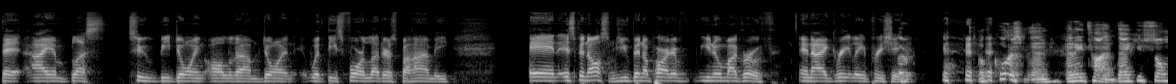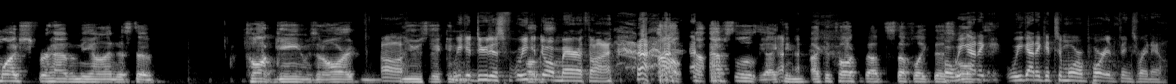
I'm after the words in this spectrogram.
that I am blessed to be doing all that I'm doing with these four letters behind me, and it's been awesome. You've been a part of you know my growth, and I greatly appreciate it. of course, man. Anytime. Thank you so much for having me on just to talk games and art and Uh, music. And We could do this. We could do a marathon. oh, no, absolutely. I can. I can talk about stuff like this. But we gotta day. we gotta get to more important things right now.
